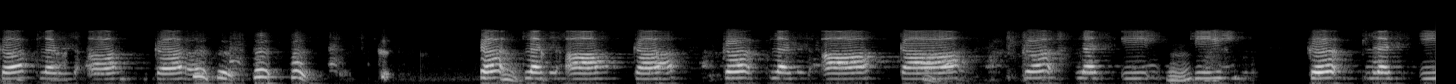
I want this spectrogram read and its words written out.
Ka plus a ka ka plus a ka. Ka plus a ka. Ka plus e hmm. ki. Ka plus e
